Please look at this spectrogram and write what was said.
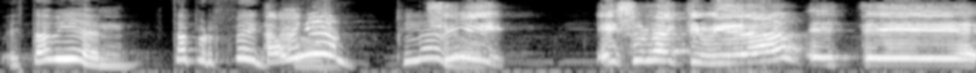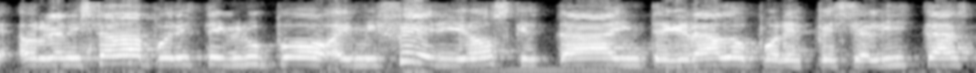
está bien, está perfecto. ¿Está bien? Claro. Sí. Es una actividad este, organizada por este grupo Hemisferios, que está integrado por especialistas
